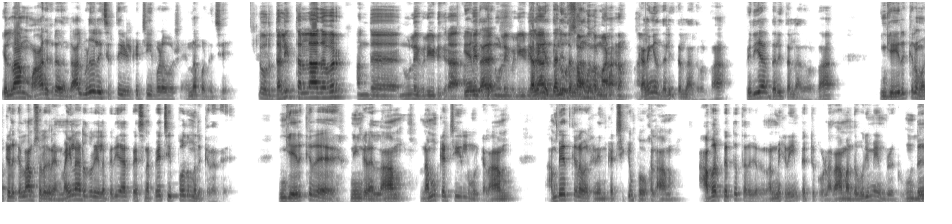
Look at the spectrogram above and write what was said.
எல்லாம் மாறுகிறது என்றால் விடுதலை சிறுத்தைகள் கட்சி இவ்வளவு வருஷம் என்ன பண்ணுச்சு? இல்ல ஒரு தலித் அல்லாதவர் அந்த நூலை வெளியிடுகிறார் நூலை வெளியிடுகிறார் தலித் சமூக மாற்றம். கலைஞர் தலித் அல்லாதவர் தான். பெரியார் தலித் அல்லாதவர் தான். இங்கே இருக்கிற மக்களுக்கெல்லாம் சொல்கிறேன் மயிலாடுதுறையில் பெரியார் பேசின பேச்சு இப்போதும் இருக்கிறது. இங்கே இருக்கிற நீங்கள் எல்லாம் நம் கட்சியிலும் இருக்கலாம் அம்பேத்கர் அவர்களின் கட்சிக்கும் போகலாம். அவர் பெற்றுத் தருகிற நன்மைகளையும் பெற்றுக்கொள்ளலாம் அந்த உரிமை உங்களுக்கு உண்டு.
